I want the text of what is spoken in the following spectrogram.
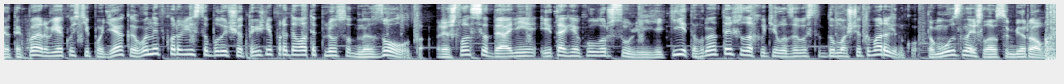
що тепер в якості подяки вони в королівство будуть щотижня передавати плюс одне золото. Прийшла Седанія, і так як у Лорсулі є кіт, вона теж захотіла завести домашню тваринку, тому знайшла собі равлика.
